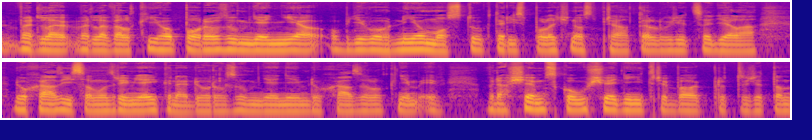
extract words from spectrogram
vedle, vedle velkého porozumění a obdivuhodného mostu, který společnost Přátel Lužice dělá, dochází samozřejmě i k nedorozuměním, docházelo k ním i v našem zkoušení třeba, protože tam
